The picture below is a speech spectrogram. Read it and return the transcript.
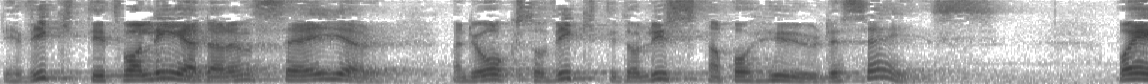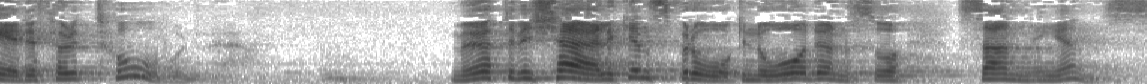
Det är viktigt vad ledaren säger, men det är också viktigt att lyssna på hur det sägs. Vad är det för ton? Möter vi kärlekens språk, nådens och sanningens?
